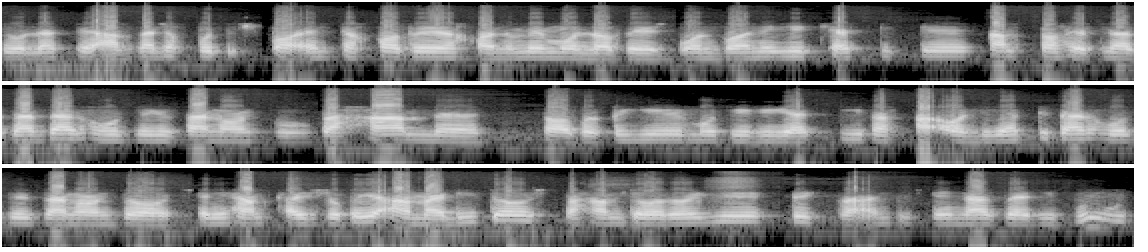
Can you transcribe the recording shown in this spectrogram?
دولت اول خودش با انتخاب خانم ملاوش عنوان یک کسی که هم صاحب نظر در حوزه زنان بود و هم سابقه مدیریتی و فعالیتی در حوزه زنان داشت. یعنی هم تجربه عملی داشت و هم دارای فکر و اندیشه نظری بود.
